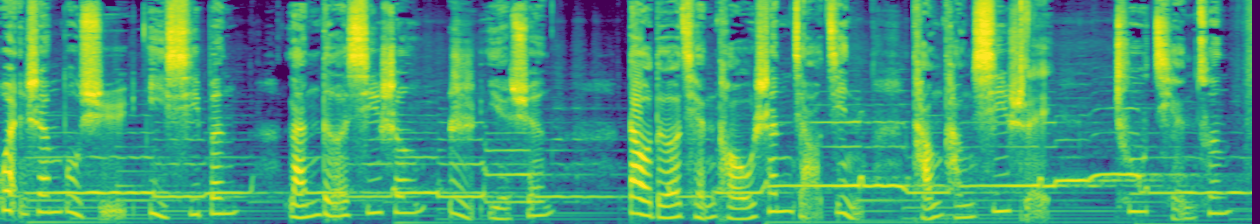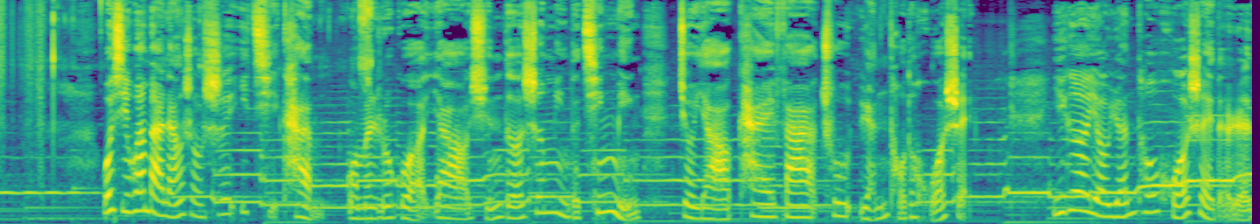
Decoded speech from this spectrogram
万山不许一溪奔。”兰得溪声日夜喧，道得前头山脚尽，堂堂溪水出前村。我喜欢把两首诗一起看。我们如果要寻得生命的清明，就要开发出源头的活水。一个有源头活水的人，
